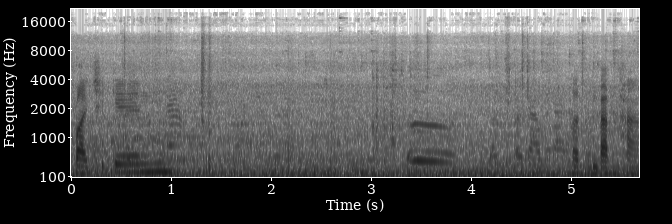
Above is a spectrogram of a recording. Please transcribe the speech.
fried chicken เออเราเราเดาไม่ได้เราเป็นแบบทาง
